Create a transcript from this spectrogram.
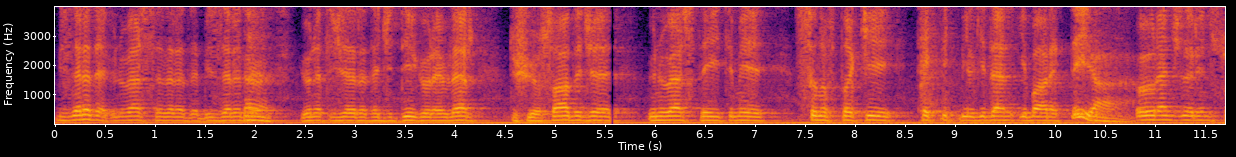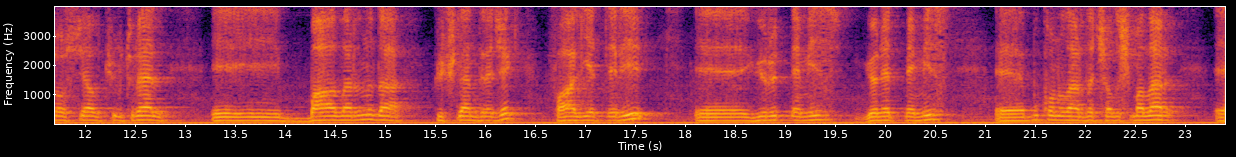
bizlere de, üniversitelere de, bizlere de, Evet. yöneticilere de ciddi görevler düşüyor. Sadece üniversite eğitimi sınıftaki teknik bilgiden ibaret değil. Ya. Öğrencilerin sosyal, kültürel e, bağlarını da güçlendirecek faaliyetleri e, yürütmemiz, yönetmemiz, e, bu konularda çalışmalar e,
